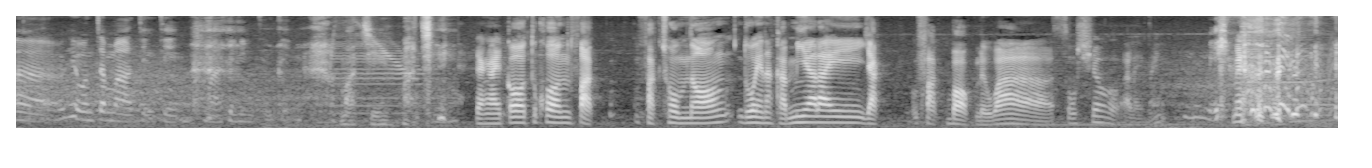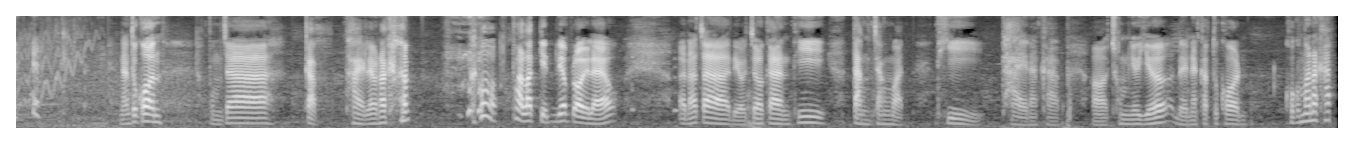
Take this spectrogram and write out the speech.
เอ่อพี่วันจะมาจริง ๆ มาที่นี่จริงมาจริงมาจริงยังไงก็ทุกคนฝากฝากชมน้องด้วยนะครับมีอะไรอยากฝากบอกหรือว่าโซเชียลอะไรไหมๆไม่มีไม่งั้นทุกคนผมจะกลับไทยแล้วนะครับ ก็ภารกิจเรียบร้อยแล้วเอ่อน่าจะเดี๋ยวเจอกันที่ต่างจังหวัดที่ไทยนะครับเอ่อชมเยอะๆเลยนะครับทุกคน ขอบคุณมากนะครับ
